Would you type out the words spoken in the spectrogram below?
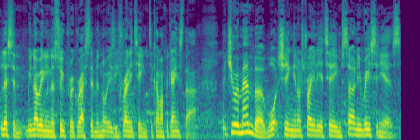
listen, we know England are super aggressive. It's not easy for any team to come up against that. But do you remember watching an Australia team, certainly in recent years,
